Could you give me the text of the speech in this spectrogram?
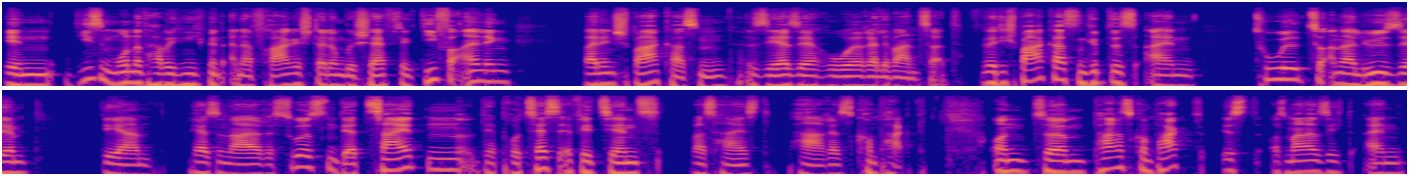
in diesem Monat habe ich mich mit einer Fragestellung beschäftigt, die vor allen Dingen bei den Sparkassen sehr, sehr hohe Relevanz hat. Für die Sparkassen gibt es ein Tool zur Analyse der Personalressourcen, der Zeiten, der Prozesseffizienz was heißt Pares Kompakt. Und ähm, Pares Kompakt ist aus meiner Sicht ein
